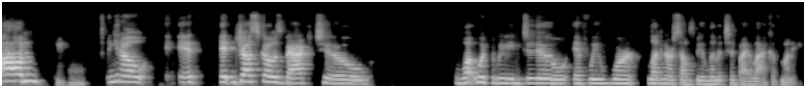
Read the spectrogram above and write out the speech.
um, you know, it it just goes back to what would we do if we weren't letting ourselves be limited by a lack of money?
